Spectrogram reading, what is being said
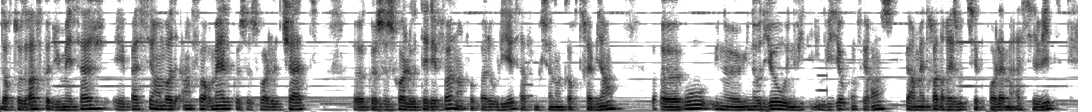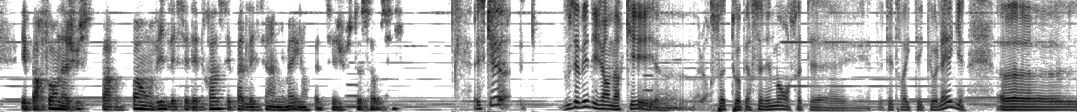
d'orthographe que du message et passer en mode informel, que ce soit le chat, euh, que ce soit le téléphone, il hein, ne faut pas l'oublier, ça fonctionne encore très bien, euh, ou une, une, audio ou une, une, visioconférence permettra de résoudre ces problèmes assez vite. Et parfois, on n'a juste pas, pas envie de laisser des traces et pas de laisser un email, en fait, c'est juste ça aussi. Est-ce que vous avez déjà remarqué, euh, alors soit toi personnellement, soit peut-être avec tes collègues, euh,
